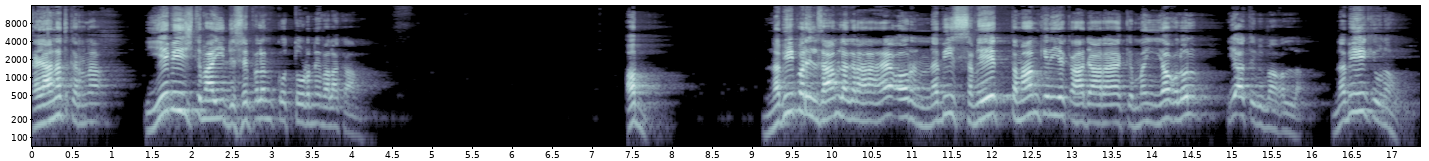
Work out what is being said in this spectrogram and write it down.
خیانت کرنا یہ بھی اجتماعی ڈسپلن کو توڑنے والا کام ہے۔ اب نبی پر الزام لگ رہا ہے اور نبی سمیت تمام کے لیے کہا جا رہا ہے کہ میں یغل یا طبی مغلّہ نبی ہی کیوں نہ ہو؟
